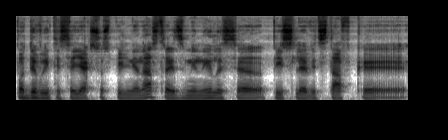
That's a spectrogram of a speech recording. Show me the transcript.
подивитися, як суспільні настрої змінилися після відставки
